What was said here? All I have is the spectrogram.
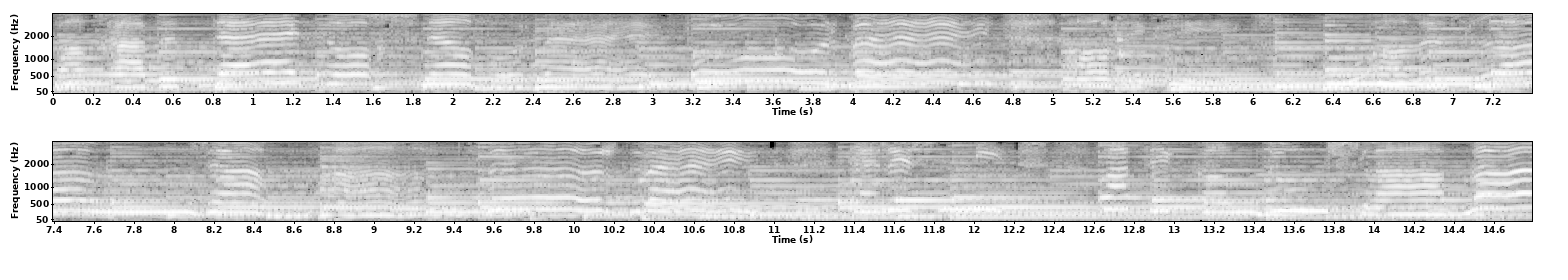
Wat gaat de tijd toch snel voorbij, voorbij. Als ik zie hoe alles langzaam aan verdwijnt. Er is niets wat ik kan doen, sla mijn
